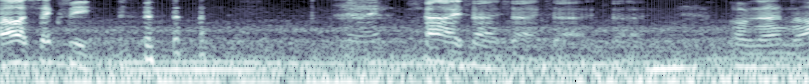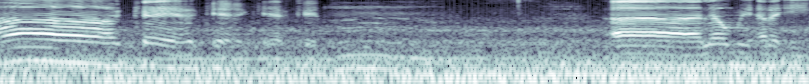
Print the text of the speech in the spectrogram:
อ่าเซ็กซี่ใช่ไหมใช่ใช่ใช่ใช่ใช่แบบนั้นอ่าโอเคโอเคโอเคโอเคอืมเอ่อแล้ว มีอะไรอีก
